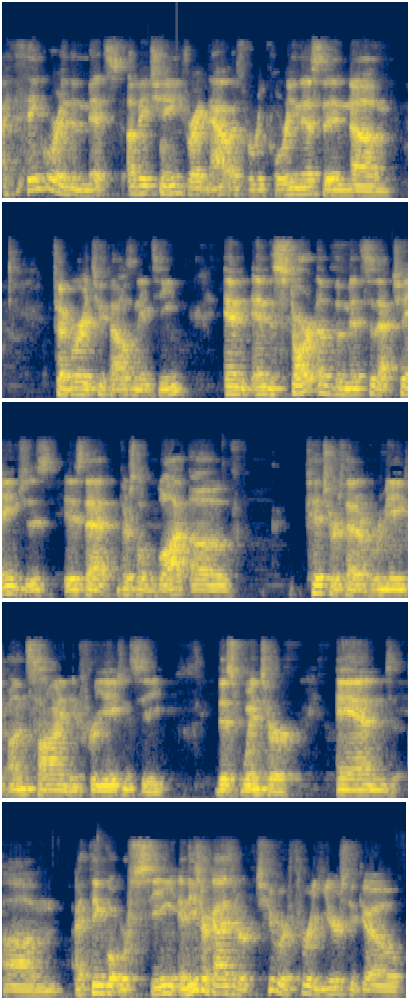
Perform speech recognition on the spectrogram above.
I think we're in the midst of a change right now as we're recording this in um, February 2018. And and the start of the midst of that change is is that there's a lot of pitchers that have remained unsigned in free agency this winter. And um, I think what we're seeing, and these are guys that are two or three years ago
